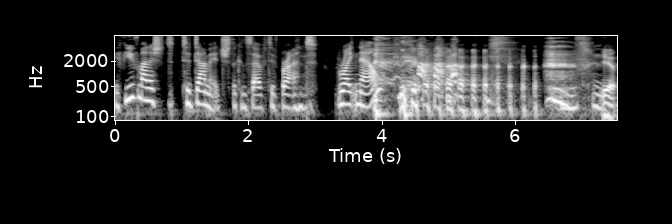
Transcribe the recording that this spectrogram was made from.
if you've managed to damage the conservative brand right now, Yeah.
